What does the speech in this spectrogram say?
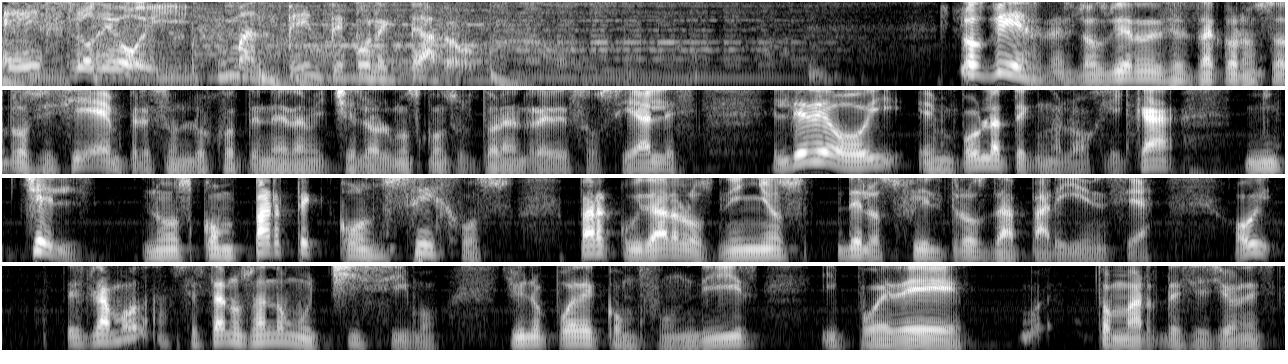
es lo de hoy. Mantente conectado. Los viernes, los viernes está con nosotros y siempre es un lujo tener a Michelle Olmos, consultora en redes sociales. El día de hoy, en Puebla Tecnológica, Michelle nos comparte consejos para cuidar a los niños de los filtros de apariencia. Hoy es la moda, se están usando muchísimo y uno puede confundir y puede tomar decisiones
